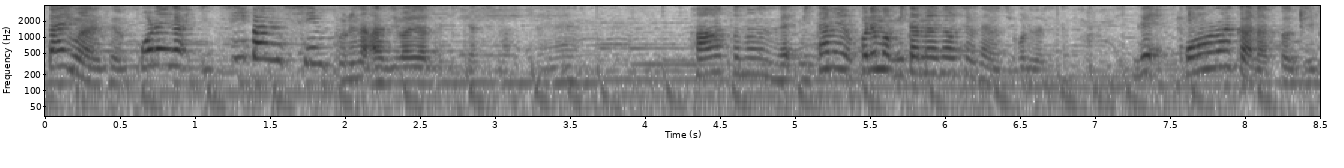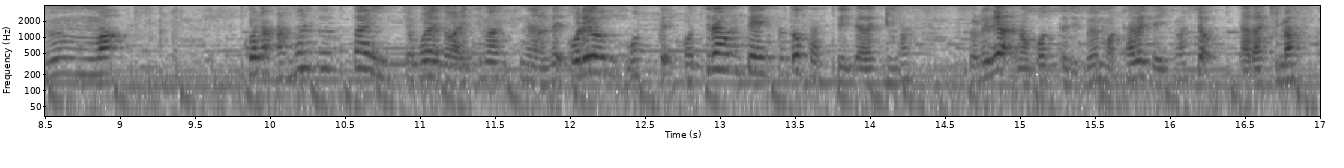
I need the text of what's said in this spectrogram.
最後なんですけどこれが一番シンプルな味わいだった気がしますね。ハートなので見た目これも見た目を楽しむタイプのチョコレートです。でこの中だと自分はこの甘酸っぱいチョコレートが一番好きなのでこれを持ってこちらのペーストとさせていただきます。それでは残ってる分も食べていきましょう。いただきます。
